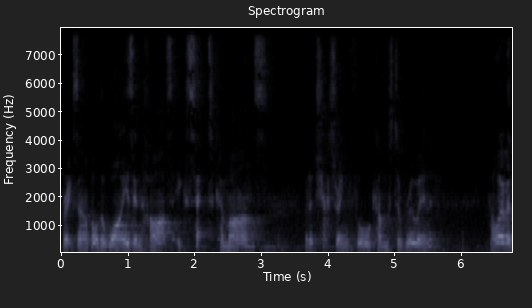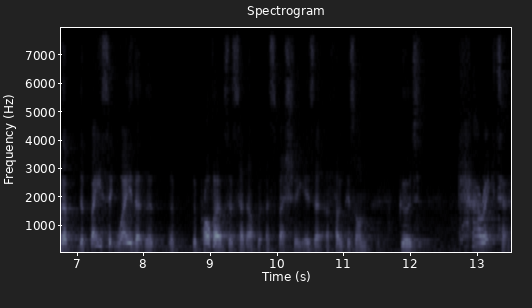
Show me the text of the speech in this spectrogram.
for example, the wise in heart accept commands, but a chattering fool comes to ruin. However, the, the basic way that the, the, the Proverbs are set up, especially, is a, a focus on good character.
